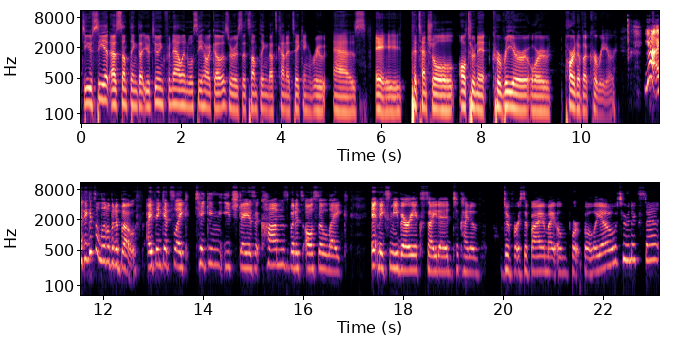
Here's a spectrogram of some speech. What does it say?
do you see it as something that you're doing for now and we'll see how it goes or is it something that's kind of taking root as a potential alternate career or part of a career? Yeah, I think it's a little bit of both. I think it's like taking each day as it comes, but it's also like it makes me very excited to kind of diversify my own portfolio to an extent.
